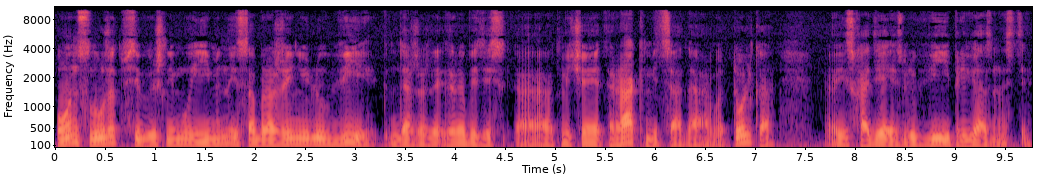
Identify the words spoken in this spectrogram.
он служит Всевышнему именно из соображений любви. Даже Рэбе здесь э, отмечает рак мецада, а вот только исходя из любви и привязанности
